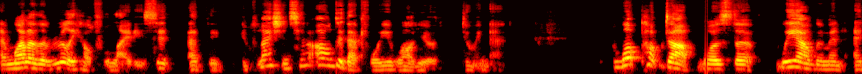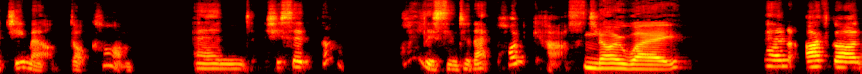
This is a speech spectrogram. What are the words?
And one of the really helpful ladies at the information centre, I'll do that for you while you're doing that. What popped up was the we are women at gmail.com. And she said, Oh, I listened to that podcast. No way. And I've got,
